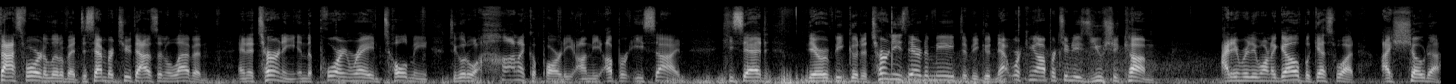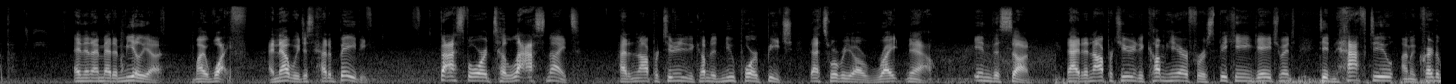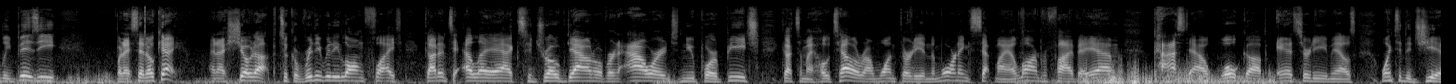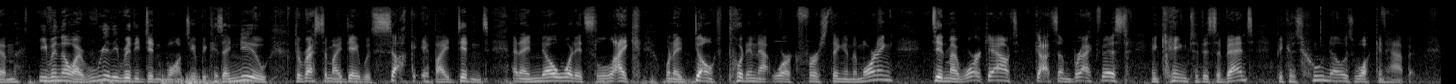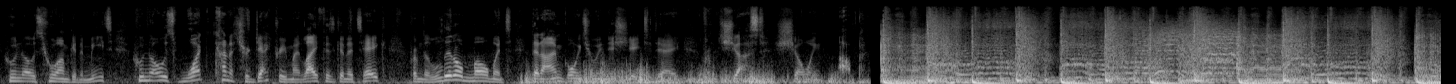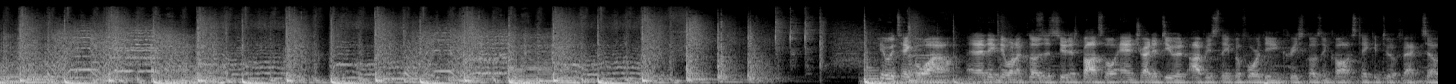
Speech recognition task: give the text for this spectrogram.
Fast forward a little bit, December 2011, an attorney in the pouring rain told me to go to a Hanukkah party on the Upper East Side. He said there would be good attorneys there to meet, there'd be good networking opportunities, you should come. I didn't really want to go, but guess what? I showed up. And then I met Amelia, my wife, and now we just had a baby. Fast forward to last night, had an opportunity to come to Newport Beach. That's where we are right now, in the sun. And I had an opportunity to come here for a speaking engagement. Didn't have to, I'm incredibly busy, but I said, okay. And I showed up, took a really, really long flight, got into LAX, drove down over an hour into Newport Beach, got to my hotel around 1.30 in the morning, set my alarm for 5 a.m., passed out, woke up, answered emails, went to the gym, even though I really, really didn't want to because I knew the rest of my day would suck if I didn't. And I know what it's like when I don't put in that work first thing in the morning did my workout, got some breakfast, and came to this event because who knows what can happen? Who knows who I'm gonna meet? Who knows what kind of trajectory my life is gonna take from the little moment that I'm going to initiate today from just showing up? It would take a while, and I think they want to close as soon as possible and try to do it obviously before the increased closing costs take into effect. So,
